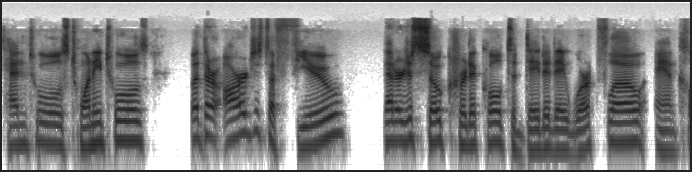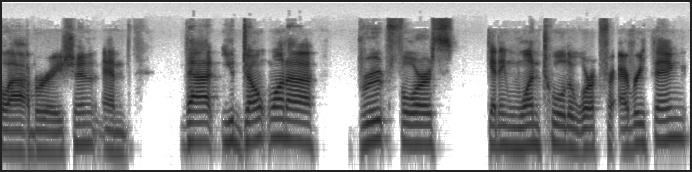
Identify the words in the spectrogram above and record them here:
10 tools, 20 tools, but there are just a few that are just so critical to day to day workflow and collaboration, and that you don't want to brute force getting one tool to work for everything,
